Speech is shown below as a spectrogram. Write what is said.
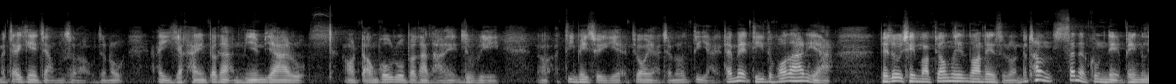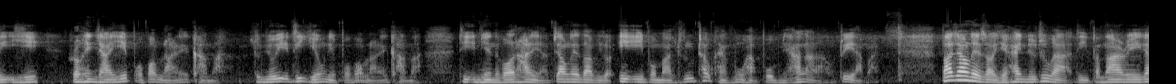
မကြိုက်ခဲ့ကြဘူးဆိုတော့ကျွန်တော်တို့အဲ့ရခိုင်ဘက်ကအမြင်းပြားတို့နော်တောင်ကုန်းတို့ဘက်ကလာတဲ့လူတွေနော်အတိမိတ်ဆွေရဲ့အပြောအရကျွန်တော်တို့သိရတယ်ဒါပေမဲ့ဒီသဘောသားတွေကဘယ်လိုအချိန်မှာပြောင်းလဲသွားလဲဆိုတော့2012ခုနှစ်ဘင်္ဂလီအရေးရိုဟင်ဂျာရေးပေါ်ပေါက်လာတဲ့အခါမှာ လူမျိုးရေးအထီးယုံတွေပေါ်ပေါက်လာတဲ့အခါမှာဒီအမြင်သဘောထားတွေကပြောင်းလဲသွားပြီးတော့အေးအေးပေါ်မှာလူလူထောက်ခံမှုဟာပိုများလာတာကိုတွေ့ရပါတယ်။ဘာကြောင့်လဲဆိုတော့ရခိုင်လူထုကဒီဗမာတွေက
